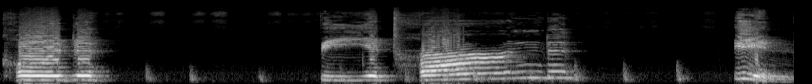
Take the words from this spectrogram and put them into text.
could be turned in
